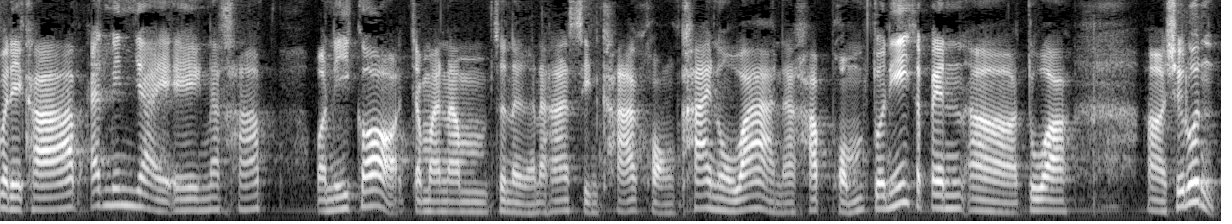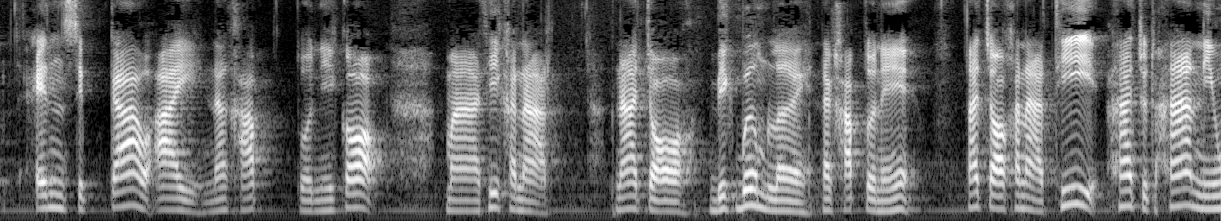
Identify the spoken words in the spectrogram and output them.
วัสดีครับแอดมินใหญ่เองนะครับวันนี้ก็จะมานำเสนอนะฮะสินค้าของค่ายโนวานะครับผมตัวนี้จะเป็นตัวชื่อรุ่น N19i นะครับตัวนี้ก็มาที่ขนาดหน้าจอ Big b o o m เลยนะครับตัวนี้หน้าจอขนาดที่ 5.5 นิ้ว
